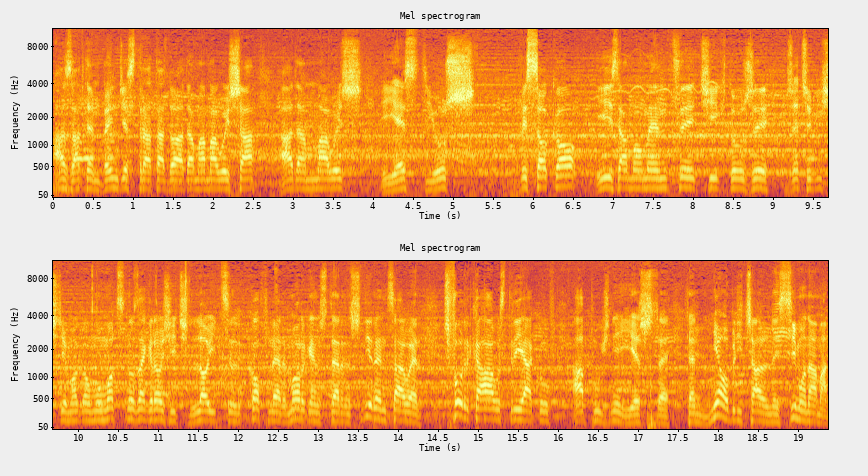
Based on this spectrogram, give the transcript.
a zatem będzie strata do Adama Małysza. Adam Małysz jest już wysoko i za moment ci, którzy rzeczywiście mogą mu mocno zagrozić. Loicyl, Kofler, Morgenstern, Schlierenzauer, czwórka Austriaków, a później jeszcze ten nieobliczalny Simon Amann.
